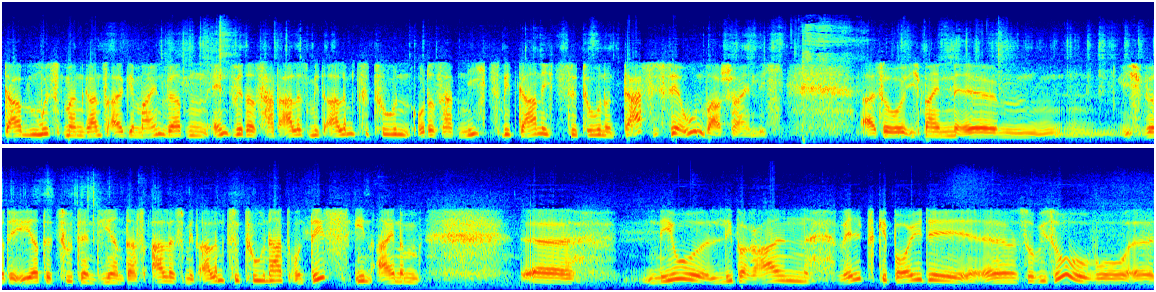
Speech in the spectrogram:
da muss man ganz allgemein werden. Entweder es hat alles mit allem zu tun oder es hat nichts mit gar nichts zu tun und das ist sehr unwahrscheinlich. Also ich meine, ähm, ich würde eher dazu tendieren, dass alles mit allem zu tun hat und das in einem äh, neoliberalen Weltgebäude äh, sowieso, wo äh,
